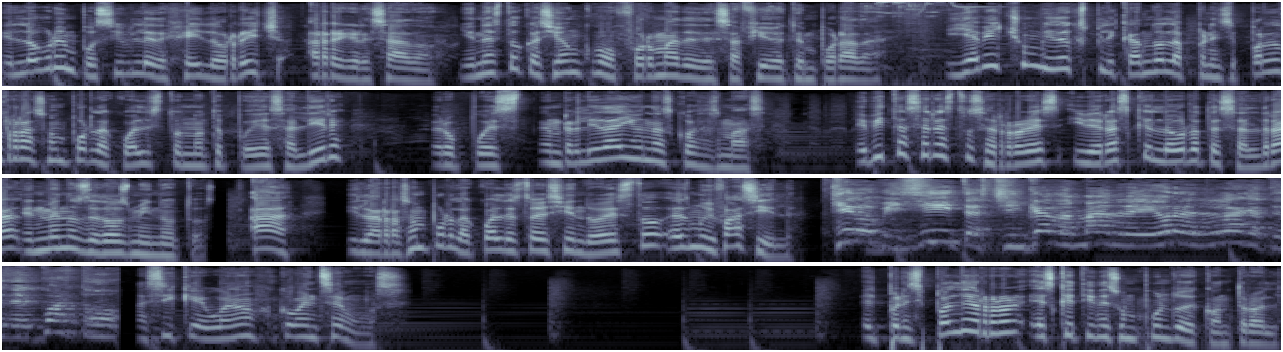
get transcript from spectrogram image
El logro imposible de Halo Reach ha regresado, y en esta ocasión como forma de desafío de temporada. Y ya había hecho un video explicando la principal razón por la cual esto no te podía salir, pero pues en realidad hay unas cosas más. Evita hacer estos errores y verás que el logro te saldrá en menos de dos minutos. Ah, y la razón por la cual estoy haciendo esto es muy fácil. Quiero visitas, chingada madre, ahora lárgate del cuarto. Así que bueno, comencemos. El principal error es que tienes un punto de control.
